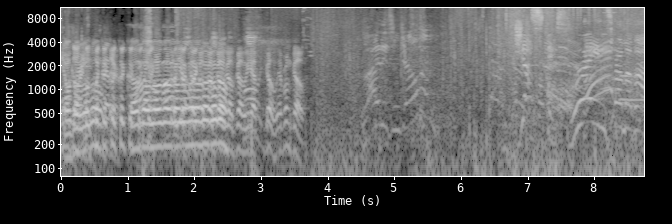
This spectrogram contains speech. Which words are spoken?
Go, go, go, go, quick, quick, quick, quick, go, quick, go, go, quick, go, go, go, go, go, go, yeah, go, everyone go. Ladies and gentlemen. Justice reigns from above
